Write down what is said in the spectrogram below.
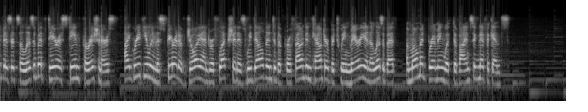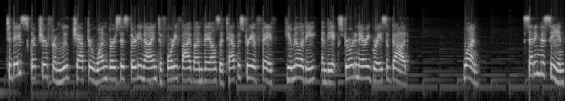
visits Elizabeth Dear esteemed parishioners, I greet you in the spirit of joy and reflection as we delve into the profound encounter between Mary and Elizabeth, a moment brimming with divine significance. Today's scripture from Luke chapter 1 verses 39 to 45 unveils a tapestry of faith, humility, and the extraordinary grace of God. 1. Setting the scene,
